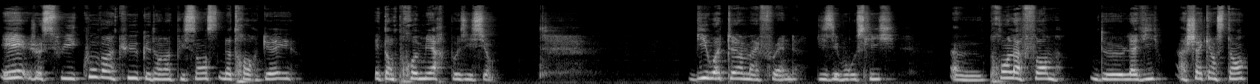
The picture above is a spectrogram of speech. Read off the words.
Et je suis convaincu que dans l'impuissance, notre orgueil est en première position. Be water, my friend, disait Bruce Lee. Euh, prends la forme de la vie à chaque instant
